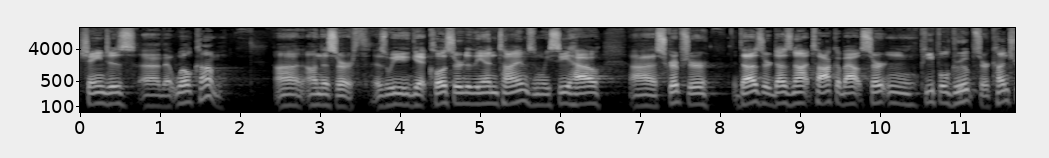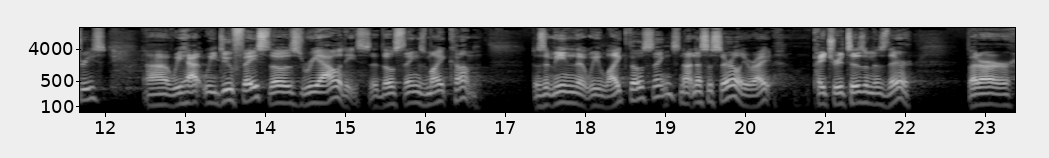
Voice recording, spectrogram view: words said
changes uh, that will come uh, on this earth as we get closer to the end times and we see how uh, Scripture does or does not talk about certain people groups or countries. Uh, we, ha- we do face those realities that those things might come. Does it mean that we like those things? Not necessarily, right? Patriotism is there. But our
